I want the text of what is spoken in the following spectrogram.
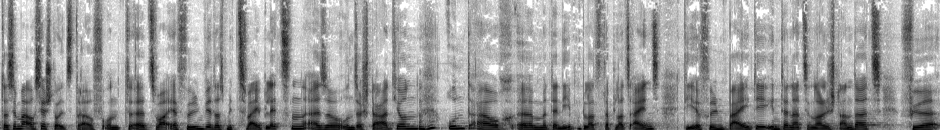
Da sind wir auch sehr stolz drauf. Und äh, zwar erfüllen wir das mit zwei Plätzen, also unser Stadion mhm. und auch ähm, der Nebenplatz, der Platz eins. die erfüllen beide internationale Standards für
